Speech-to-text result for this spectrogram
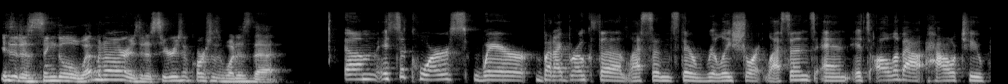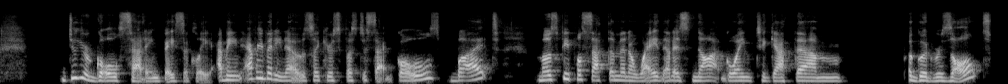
is it a single webinar? Is it a series of courses? What is that? Um, it's a course where, but I broke the lessons. They're really short lessons, and it's all about how to do your goal setting, basically. I mean, everybody knows like you're supposed to set goals, but most people set them in a way that is not going to get them a good result.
